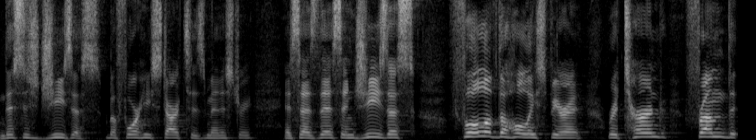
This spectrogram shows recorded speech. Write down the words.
This is Jesus before he starts his ministry. It says this, and Jesus, full of the Holy Spirit, returned from the,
